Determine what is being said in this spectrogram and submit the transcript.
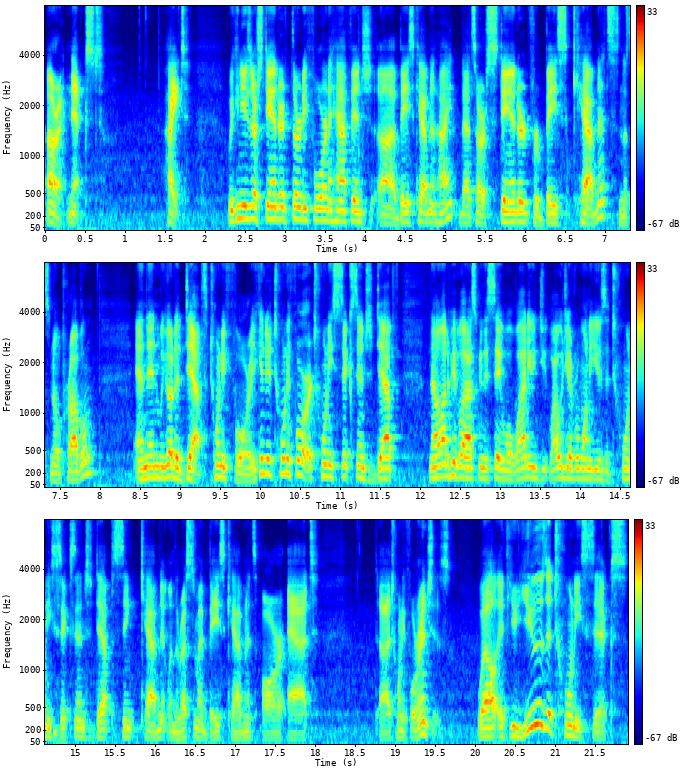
All right, next, height. We can use our standard 34 and a half inch uh, base cabinet height. That's our standard for base cabinets, and that's no problem. And then we go to depth, 24. You can do 24 or 26 inch depth. Now, a lot of people ask me, they say, well, why, do you, why would you ever want to use a 26 inch depth sink cabinet when the rest of my base cabinets are at uh, 24 inches? Well, if you use a 26,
